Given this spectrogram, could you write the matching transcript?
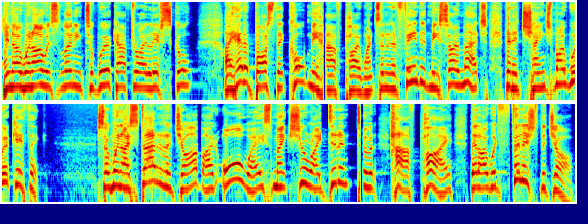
You know, when I was learning to work after I left school, I had a boss that called me half pie once, and it offended me so much that it changed my work ethic. So when I started a job, I'd always make sure I didn't do it half pie, that I would finish the job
